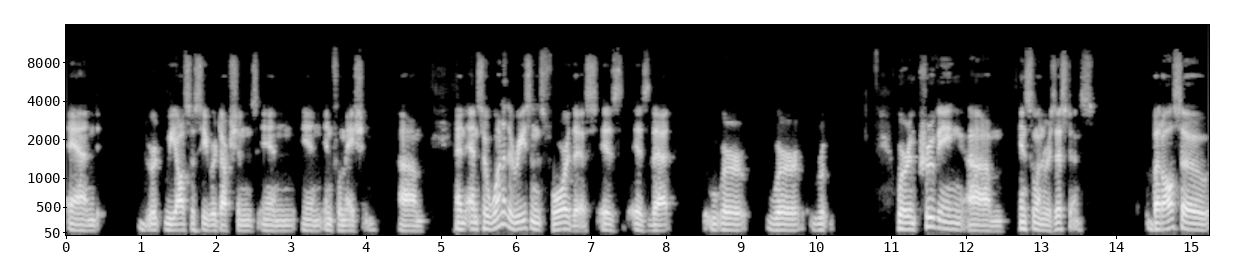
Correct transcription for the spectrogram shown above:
and re- we also see reductions in, in inflammation. Um, and, and so one of the reasons for this is, is that we're, we're, we're improving, um, insulin resistance, but also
